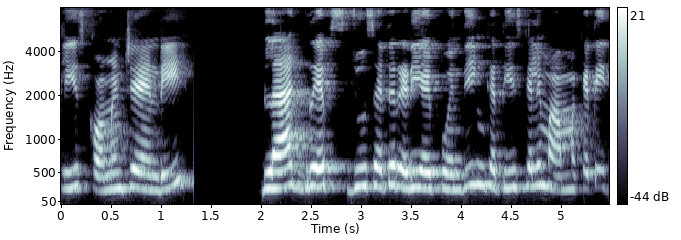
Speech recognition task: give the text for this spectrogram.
ప్లీజ్ కామెంట్ చేయండి. బ్లాక్ గ్రేప్స్ జ్యూస్ అయితే రెడీ అయిపోయింది. ఇంకా తీసుకెళ్ళి మా అమ్మకైతే ఇచ్చే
